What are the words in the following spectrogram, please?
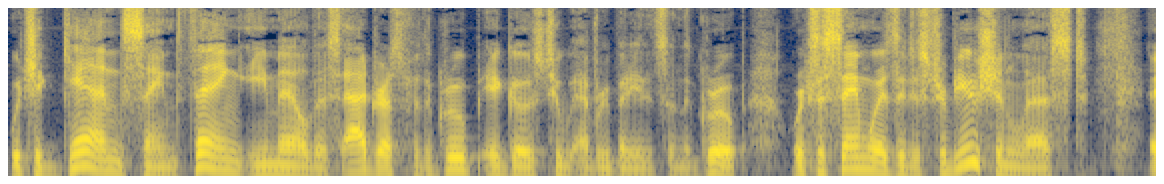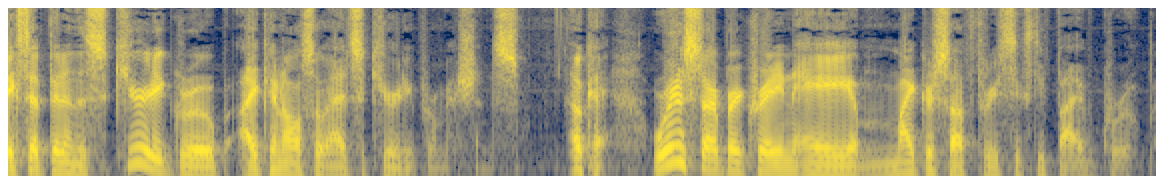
which again, same thing, email this address for the group. It goes to everybody that's in the group. Works the same way as a distribution list, except that in the security group, I can also add security permissions. Okay, we're going to start by creating a Microsoft 365 group.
